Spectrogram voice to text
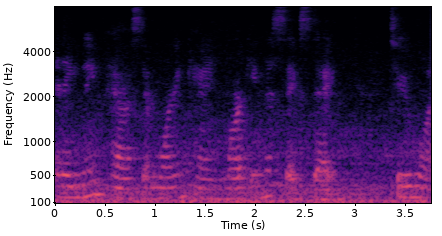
And evening passed, and morning came, marking the sixth day. 2 1.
